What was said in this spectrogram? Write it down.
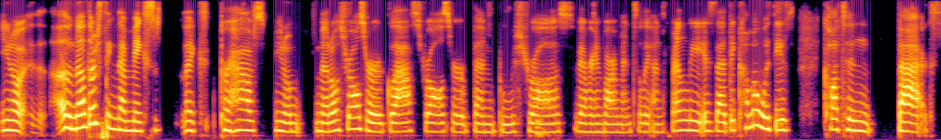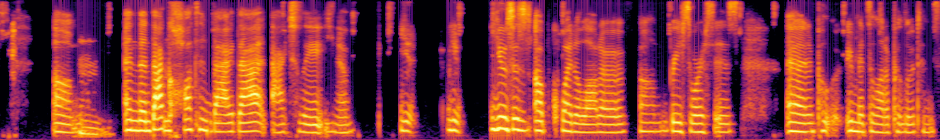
you know another thing that makes like perhaps you know metal straws or glass straws or bamboo straws very environmentally unfriendly is that they come up with these cotton bags um mm. and then that mm. cotton bag that actually you know you, you uses up quite a lot of um, resources and emits a lot of pollutants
